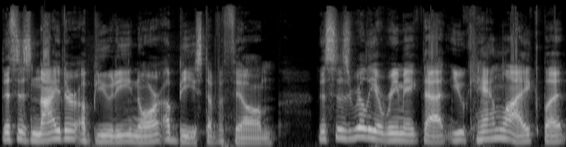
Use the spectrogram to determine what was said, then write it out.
this is neither a beauty nor a beast of a film. This is really a remake that you can like, but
